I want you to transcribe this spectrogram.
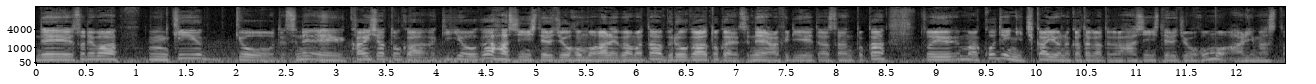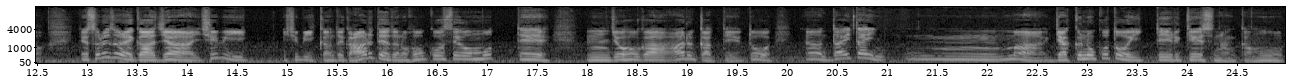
でそれは、うん、企業ですね、え会社とか企業が発信している情報もあればまたブロガーとかですね。アフィリエーターさんとかそういう、まあ、個人に近いような方々が発信している情報もありますと。でそれぞれがじゃあ守備守備一貫というかある程度の方向性を持って、うん、情報があるかっていうと大体、うん、まあ逆のことを言っているケースなんかも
